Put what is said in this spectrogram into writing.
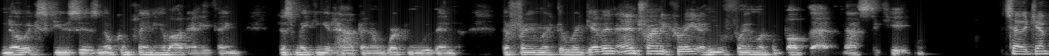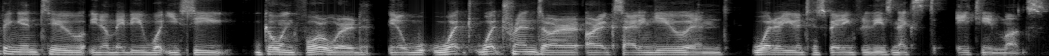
No excuses, no complaining about anything just making it happen and working within the framework that we're given and trying to create a new framework above that. And That's the key. So jumping into, you know, maybe what you see going forward, you know, what what trends are are exciting you and what are you anticipating for these next 18 months?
